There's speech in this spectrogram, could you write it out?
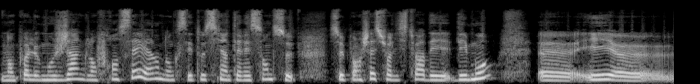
on emploie le mot jungle en français. Hein, donc c'est aussi intéressant de se, se pencher sur l'histoire des, des, mots. Euh, et euh,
